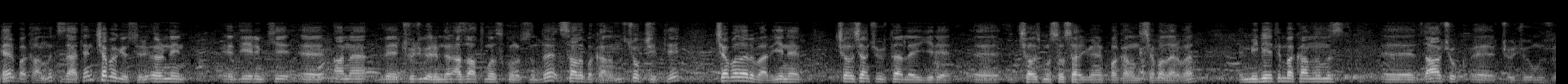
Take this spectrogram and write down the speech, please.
Her bakanlık zaten çaba gösteriyor. Örneğin e, diyelim ki e, ana ve çocuk ölümlerin azaltılması konusunda Sağlık Bakanlığımız çok ciddi çabaları var. Yine çalışan çocuklarla ilgili e, Çalışma Sosyal Güvenlik Bakanlığımız çabaları var. E, Milli Bakanlığımız e, daha çok e, çocuğumuzu...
